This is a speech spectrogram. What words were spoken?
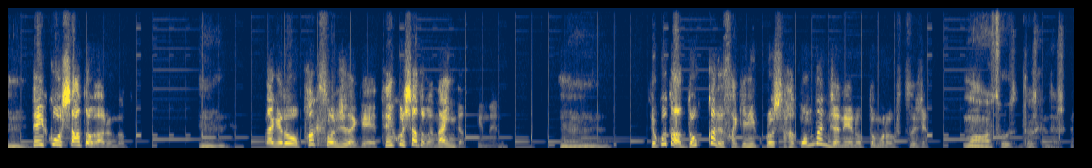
うん。抵抗した跡があるんだと。うん。だけど、パク・ソンジュだけ抵抗した跡がないんだって言うんだよね。うん。ってことは、どっかで先に殺して運んだんじゃねえのって思うのが普通じゃまあそうです。確かに確か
